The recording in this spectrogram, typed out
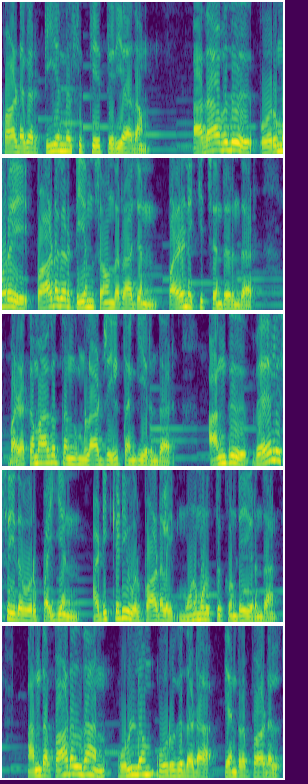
பாடகர் டிஎம்எஸ்க்கே தெரியாதாம். அதாவது ஒருமுறை பாடகர் டி எம் சவுந்தரராஜன் பழனிக்கு சென்றிருந்தார். வழக்கமாக தங்கும் லாட்ஜியில் தங்கியிருந்தார். அங்கு வேலை செய்த ஒரு பையன் அடிக்கடி ஒரு பாடலை முணுமுணுத்து கொண்டே இருந்தான். அந்த பாடல்தான் உள்ளம் உருகுதடா என்ற பாடல்.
